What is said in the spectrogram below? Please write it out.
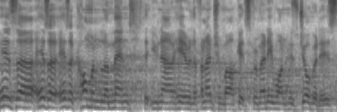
here's a, here's, a, here's a common lament that you now hear in the financial markets from anyone whose job it is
